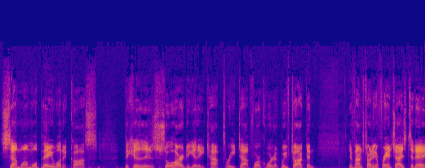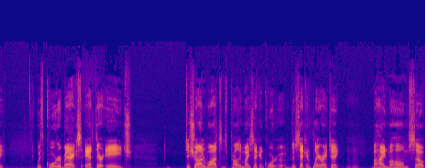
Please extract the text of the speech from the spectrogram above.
Someone will pay what it costs because it is so hard to get a top three, top four quarterback. We've talked, and if I'm starting a franchise today with quarterbacks at their age, Deshaun Watson's probably my second quarter, uh, the second player I take behind Mahomes. So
